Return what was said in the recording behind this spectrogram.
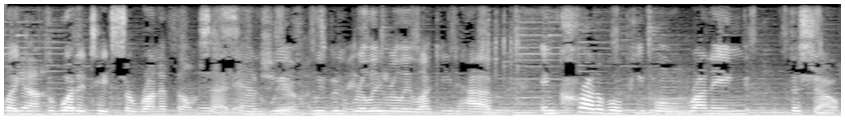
like Yeah. what it takes to run a film set so and true. we've It's we've been really crazy. really lucky to have incredible people running the show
